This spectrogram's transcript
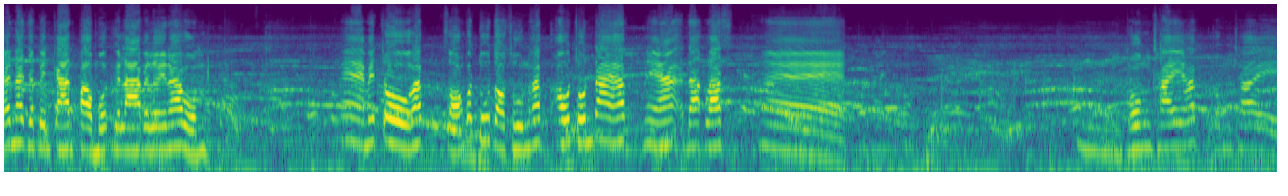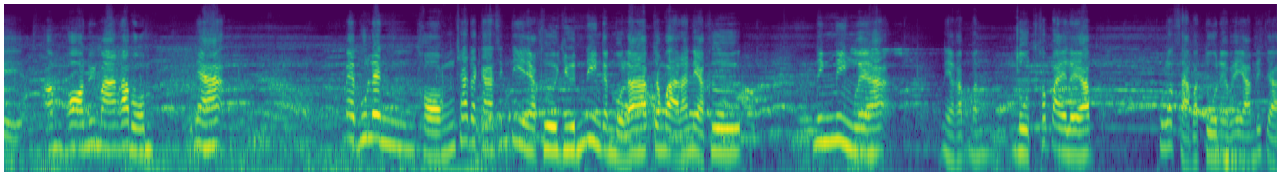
และน่าจะเป็นการเป่าหมดเวลาไปเลยนะครับผมแม่เมโจครับ2ประตูต่อศูนย์ครับ เอาจนได้ครับนี่ฮะดักลัสแม่อืมธงชัยครับธงชัยอัมพรวิมานครับผมเนี่ยฮะแม่ผู้เล่นของชาติการซิตี้เนี่ยคือยืนนิ่งกันหมดแล้วครับจังหวะนั้นเนี่ยคือนิ่งๆเลยฮะเนี่ยครับมันหลุดเข้าไปเลยครับผู้รักษาประตูเนี่ยพยายามที่จะ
